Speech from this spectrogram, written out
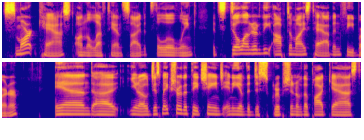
Smartcast on the left hand side. It's the little link. It's still under the Optimize tab in FeedBurner. And, uh, you know, just make sure that they change any of the description of the podcast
